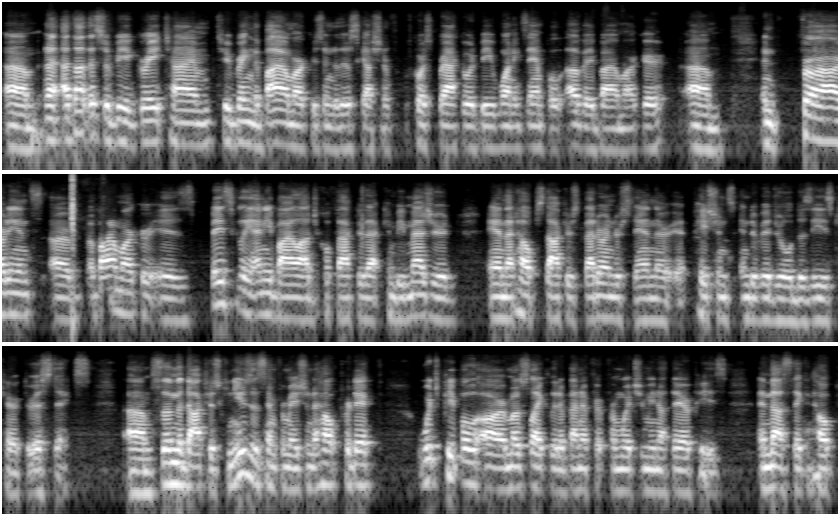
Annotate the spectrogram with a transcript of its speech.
Um, and I, I, thought this would be a great time to bring the biomarkers into the discussion. Of, of course, BRCA would be one example of a biomarker. Um, and for our audience, a biomarker is basically any biological factor that can be measured and that helps doctors better understand their patient's individual disease characteristics. Um, so then the doctors can use this information to help predict which people are most likely to benefit from which immunotherapies, and thus they can help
